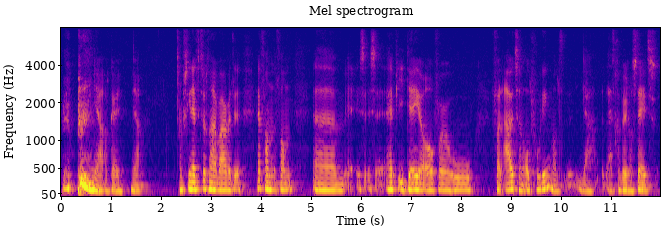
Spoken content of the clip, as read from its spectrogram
ja, oké. ja. Misschien even terug naar waar we het hè, van, van um, is, is, heb je ideeën over hoe vanuit zijn opvoeding, want ja, het gebeurt nog steeds,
